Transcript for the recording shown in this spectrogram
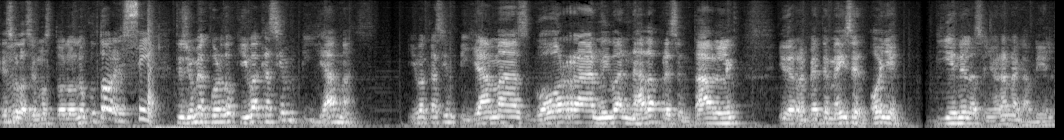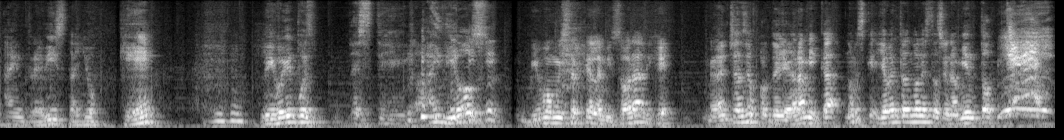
Eso lo hacemos todos los locutores. Sí. Entonces yo me acuerdo que iba casi en pijamas. Iba casi en pijamas, gorra, no iba nada presentable. Y de repente me dicen, oye, viene la señora Ana Gabriel a entrevista. Yo, ¿qué? Le digo, oye, pues, este, ay Dios, vivo muy cerca de la emisora. Dije, me dan chance por de llegar a mi casa. No, es que ya va entrando al estacionamiento. ¿Qué?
